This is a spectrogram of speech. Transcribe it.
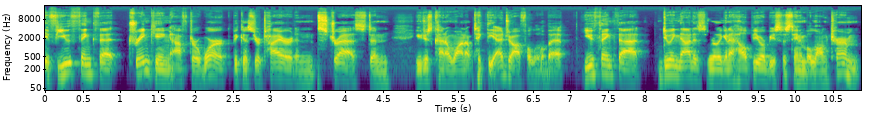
if you think that drinking after work because you're tired and stressed and you just kind of want to take the edge off a little bit, you think that doing that is really going to help you or be sustainable long term.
